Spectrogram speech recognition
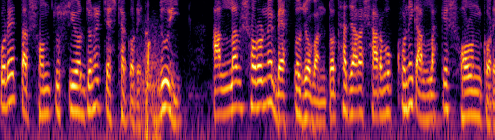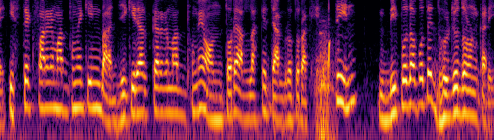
করে তার সন্তুষ্টি অর্জনের চেষ্টা করে। দুই, আল্লাহর স্মরণে ব্যস্ত জবান তথা যারা সার্বক্ষণিক আল্লাহকে স্মরণ করে ইস্তেকফারের মাধ্যমে কিংবা জিকিরাজগারের মাধ্যমে অন্তরে আল্লাহকে জাগ্রত রাখে। তিন বিপদ আপদে ধৈর্য ধারণকারী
